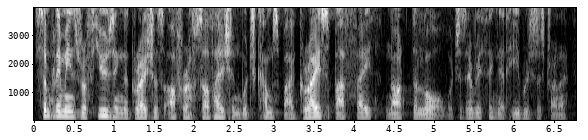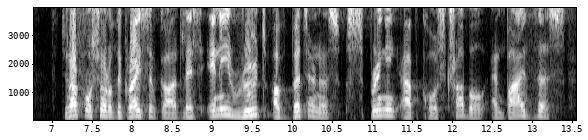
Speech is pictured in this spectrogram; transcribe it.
Simply means refusing the gracious offer of salvation which comes by grace by faith not the law which is everything that Hebrews is trying to do not fall short of the grace of God, lest any root of bitterness springing up cause trouble, and by this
